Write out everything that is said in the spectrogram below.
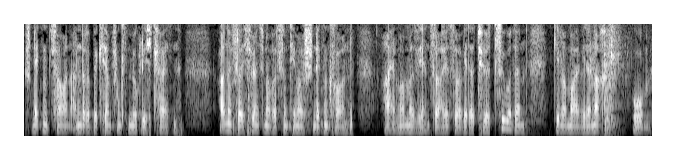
Schneckenzaun, andere Bekämpfungsmöglichkeiten an und vielleicht fällt uns noch was zum Thema Schneckenkorn ein. Wollen wir mal sehen. So, jetzt war wieder Tür zu und dann gehen wir mal wieder nach oben.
